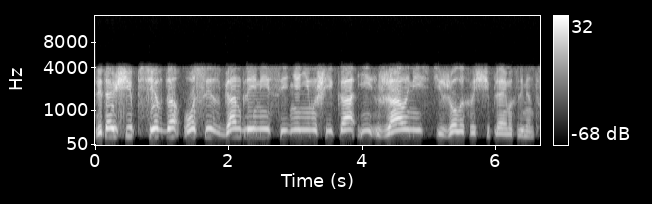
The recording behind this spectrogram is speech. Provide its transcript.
летающие псевдоосы с ганглиями из соединений мышьяка и жалами из тяжелых расщепляемых элементов.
